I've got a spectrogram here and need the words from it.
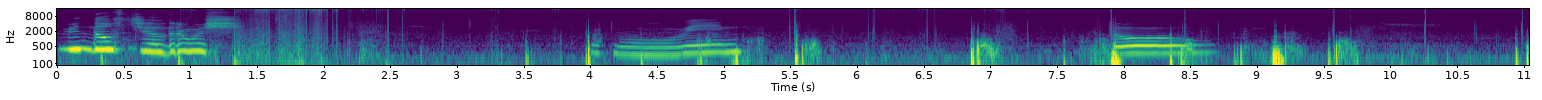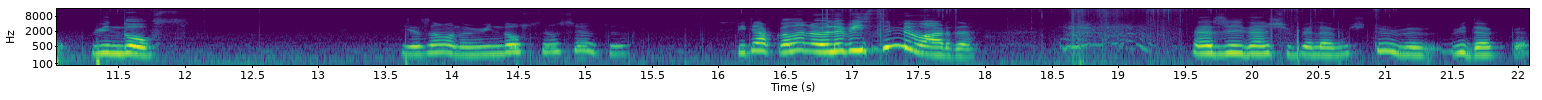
Windows çıldırmış. Win Do Windows Yazamadım. Windows nasıl yazıyor? Bir dakika lan öyle bir isim mi vardı? Her şeyden şüphelenmiş. Dur bir, bir dakika.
